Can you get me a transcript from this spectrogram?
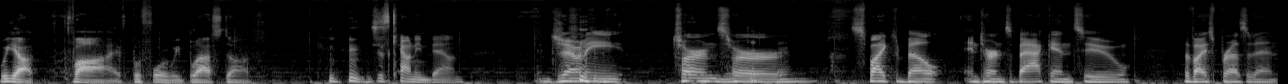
We got five before we blast off. just counting down. Joni turns her spiked belt and turns back into the vice president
